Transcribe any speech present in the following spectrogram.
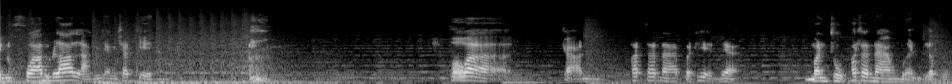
็นความล้าหลังอย่างชัดเจน เพราะว่าการพัฒนาประเทศเนี่ย มันถูกพัฒนาเหมือนระบบ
